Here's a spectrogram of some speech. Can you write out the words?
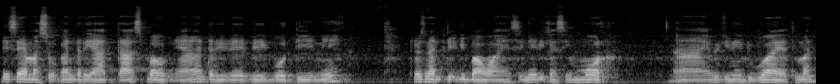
jadi saya masukkan dari atas bautnya dari dari bodi ini. Terus nanti di bawahnya sini dikasih mur nah begini dua ya teman.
